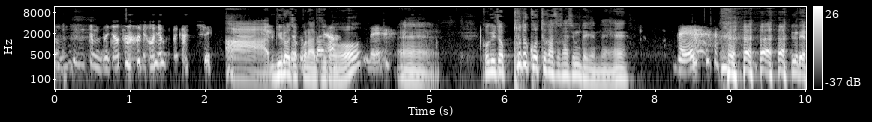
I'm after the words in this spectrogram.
음식이 좀 늦어서 저녁도 같이. 아, 미뤄졌구나. 뒤로. 네. 예. 거기 저 푸드코트 가서 사시면 되겠네. 네. 그래요.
